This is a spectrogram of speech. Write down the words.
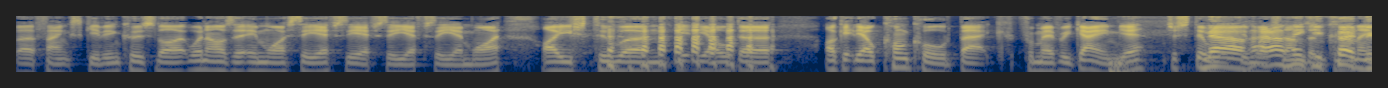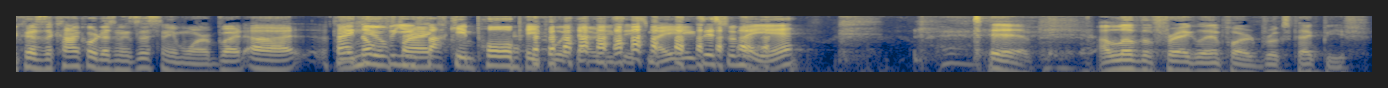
uh, Thanksgiving because, like, when I was at NYC, FCFC, FCNY, I used to um, get the old. Uh, I'll get the old Concorde back from every game. Yeah, just still. No, work in I don't think London, you know what I could mean? because the Concorde doesn't exist anymore. But uh, thank Yeah, you, not for Frank. you fucking poor people. It don't exist, mate. It exists for me. Yeah. Damn. I love the Frank Lampard Brooks Peck beef.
